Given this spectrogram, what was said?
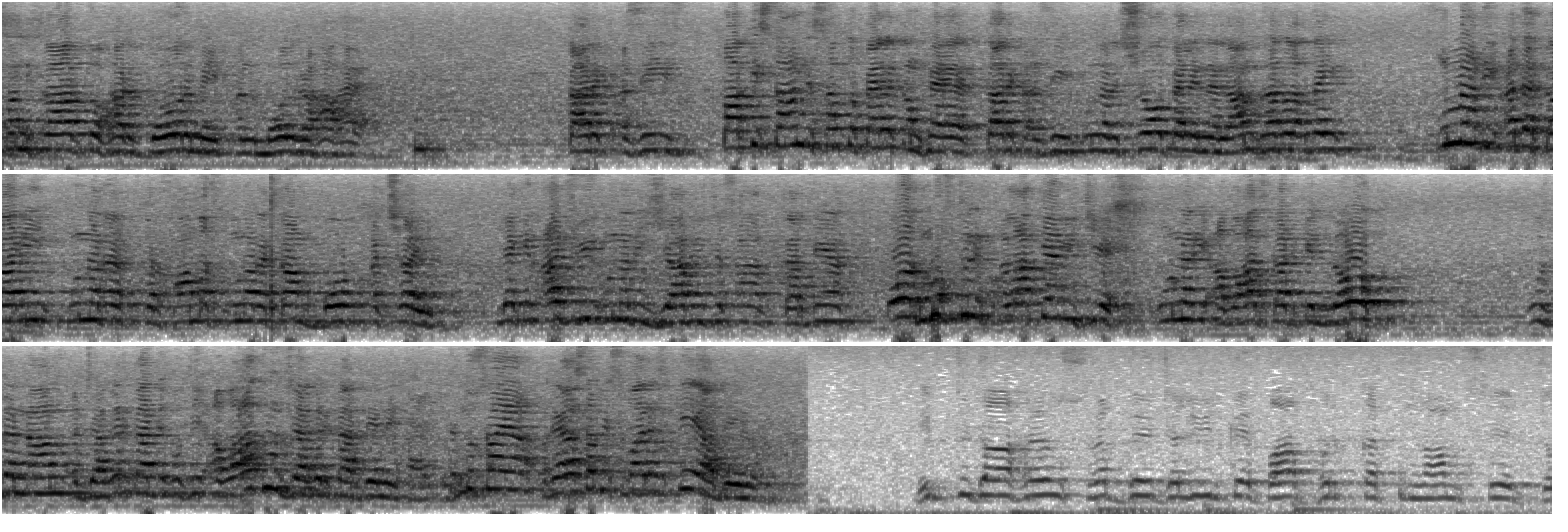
फनकार तो हर दौर में अनमोल रहा है। तारक अज़ीज़, पाकिस्तान के सब तो पहले कंपेयर तारक अज़ीज़, उन्होंने शो पहले नीलाम घर लग गई उन्होंने अदाकारी, उन्होंने परफॉर्मेंस उन्होंने काम बहुत अच्छा ही। लेकिन अज भी उन्होंने याद करते हैं और मुख्तलिफ़ इलाकों उन्होंने आवाज़ कट के लोग उसका नाम उजागर करते उसकी आवाज़ उजागर करते हैं तो तुम रियाज साहब इस बारे में क्या आदे हो? इब्तदा है उस रब जलील के बाबरकत नाम से जो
